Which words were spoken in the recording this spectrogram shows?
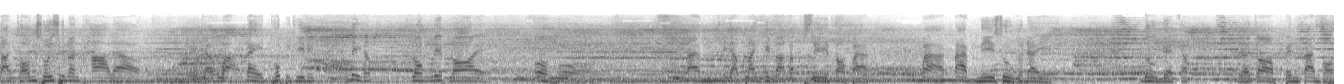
กาสของสวนสุนันทาแล้วในจังหวะได้ทุบอีกทีนึงนี่ครับลงเรียบร้อย โอ้โหแต้มขยับไล่ขึ้นมาครับ 4 ต่อ 8 มาแต้มนี้สู้กันได้ดูเด็ดครับ แล้วก็เป็นแต้มของ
